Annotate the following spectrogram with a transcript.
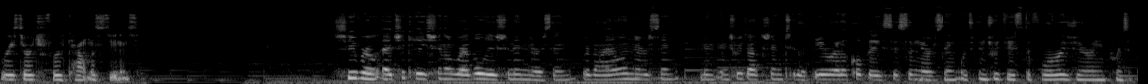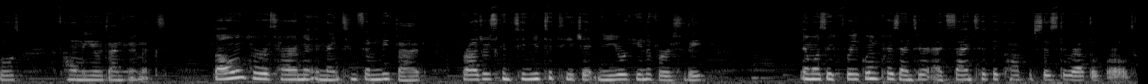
research for countless students. She wrote Educational Revolution in Nursing, Revival in Nursing, and an introduction to the theoretical basis of nursing, which introduced the four Rogerian principles of homeodynamics. Following her retirement in 1975, Rogers continued to teach at New York University and was a frequent presenter at scientific conferences throughout the world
